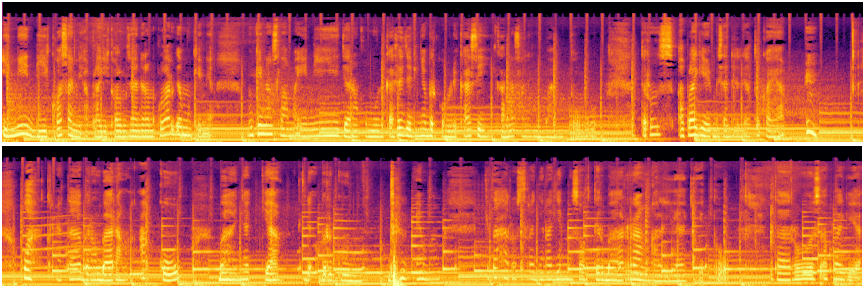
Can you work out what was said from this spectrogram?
Ini di kosan ya apalagi kalau misalnya dalam keluarga mungkin ya. Mungkin yang selama ini jarang komunikasi jadinya berkomunikasi karena saling membantu. Terus apalagi yang bisa dilihat tuh kayak wah ternyata barang-barang aku banyak yang tidak berguna. Dan emang kita harus rajin-rajin mensortir barang kali ya gitu. Terus apa lagi ya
